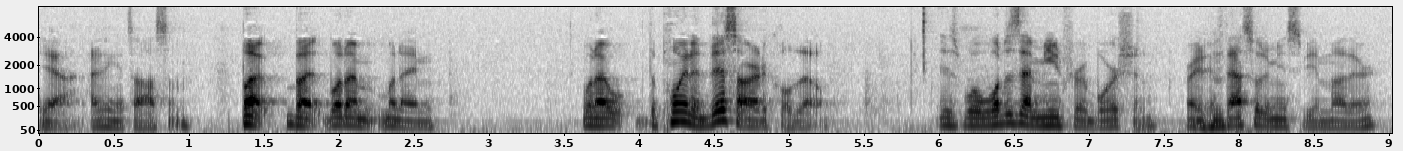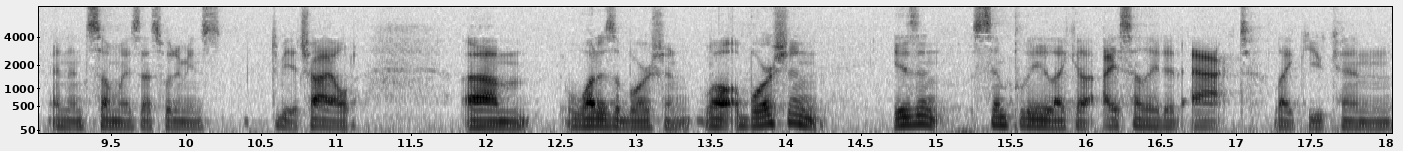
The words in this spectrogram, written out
Yeah, I think it's awesome. But but what I'm what I'm what I the point of this article though is well, what does that mean for abortion, right? If Mhm. that's what it means to be a mother, and in some ways that's what it means to be a child, um, what is abortion? Well, abortion isn't simply like an isolated act, like you can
